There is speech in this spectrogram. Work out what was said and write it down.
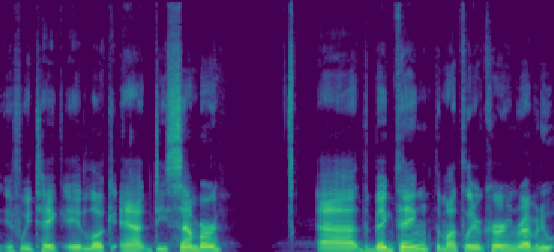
if we take a look at December, uh, the big thing, the monthly recurring revenue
